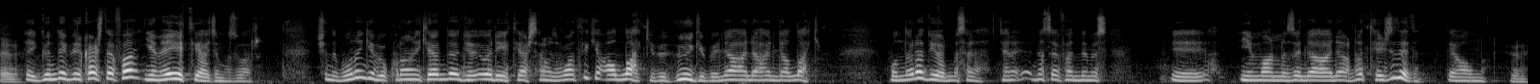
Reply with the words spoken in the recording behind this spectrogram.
Evet. E, günde birkaç defa yemeğe ihtiyacımız var. Şimdi bunun gibi Kur'an-ı Kerim'de diyor öyle ihtiyaçlarımız vardır ki Allah gibi, hü gibi, la ilahe illallah gibi. Bunlara diyor mesela Cene- nasıl Efendimiz e, imanınızı la ilahe illallah tecdid edin devamlı. Evet.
